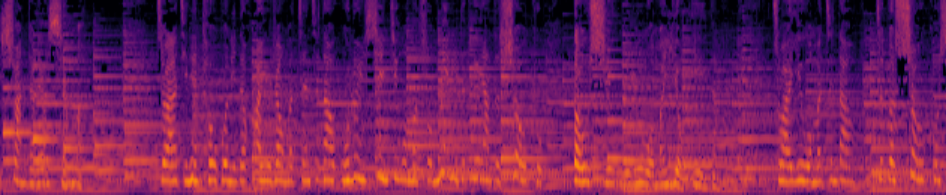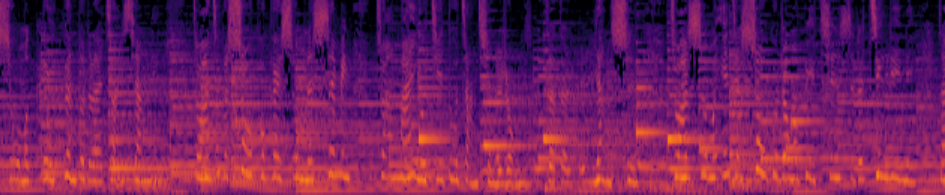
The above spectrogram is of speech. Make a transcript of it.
算得了什么。主啊，今天透过你的话语，让我们真知道，无论现今我们所面临的各样的受苦，都是与我们有益的。主啊，因为我们知道这个受苦使我们可以更多的来转向你。主啊，这个受苦可以使我们的生命主啊满有基督长成的容这的样式。主啊，使我们因着受苦，让我们必真实的经历你，再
